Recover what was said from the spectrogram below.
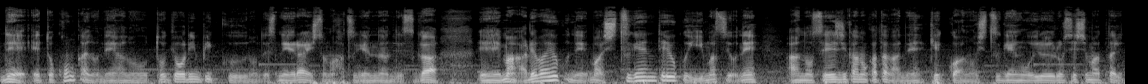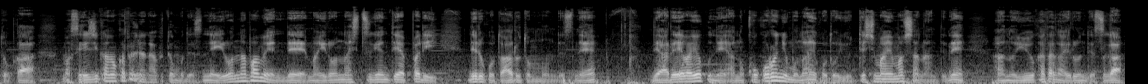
で、えっと、今回のね、あの、東京オリンピックのですね、偉い人の発言なんですが、えー、まあ、あれはよくね、まあ、失言ってよく言いますよね。あの、政治家の方がね、結構あの、失言をいろいろしてしまったりとか、まあ、政治家の方じゃなくてもですね、いろんな場面で、まあ、いろんな失言ってやっぱり出ることあると思うんですね。で、あれはよくね、あの、心にもないことを言ってしまいましたなんてね、あの、言う方がいるんですが、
